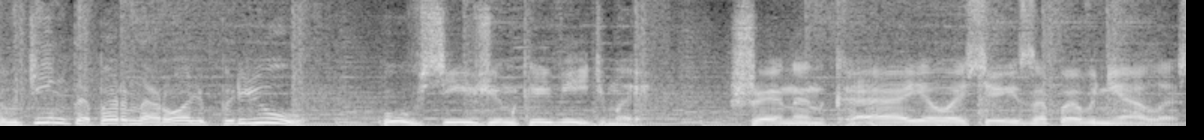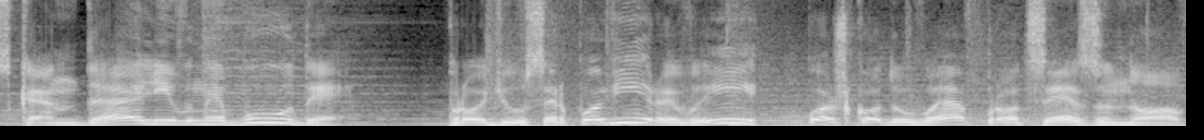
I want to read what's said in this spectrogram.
Втім, тепер на роль Прю у всі жінки відьми. Шенен каялася і запевняла, скандалів не буде. Продюсер повірив і пошкодував про це знов.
